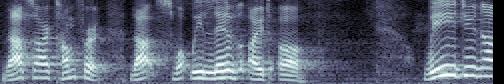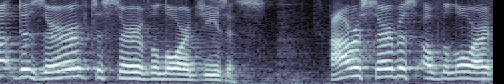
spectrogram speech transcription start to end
That's our comfort. That's what we live out of. We do not deserve to serve the Lord Jesus. Our service of the Lord,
